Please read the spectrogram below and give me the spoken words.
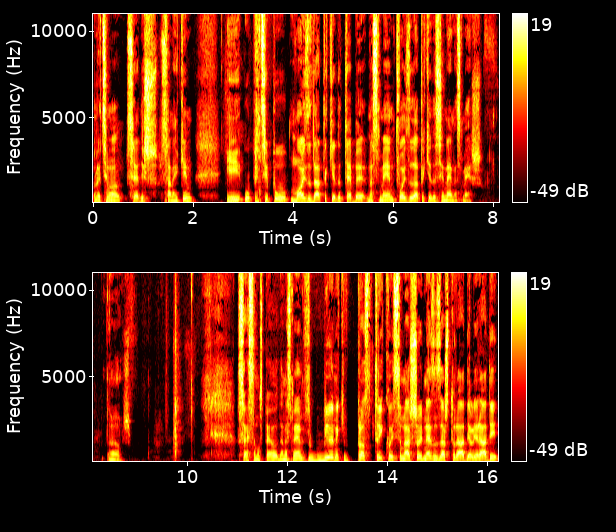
recimo sediš sa nekim I u principu moj zadatak je da tebe nasmejem, tvoj zadatak je da se ne nasmeješ. Sve sam uspeo da nasmejem. Bio je neki prost trik koji sam našao i ne znam zašto radi, ali radi.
